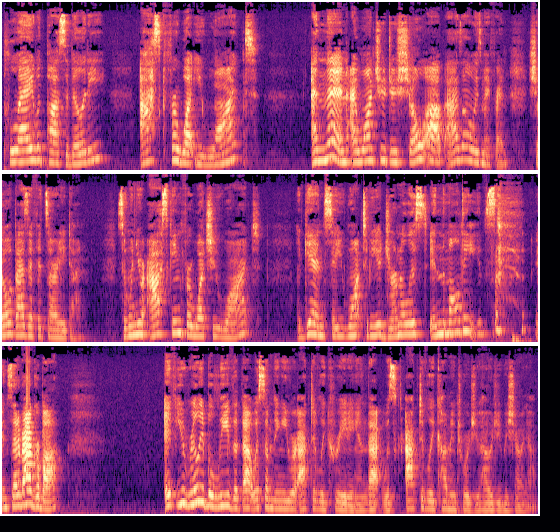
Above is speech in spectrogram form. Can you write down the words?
Play with possibility ask for what you want. And then I want you to show up, as always, my friend, show up as if it's already done. So when you're asking for what you want, again, say you want to be a journalist in the Maldives instead of Agrabah. If you really believe that that was something you were actively creating and that was actively coming towards you, how would you be showing up?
